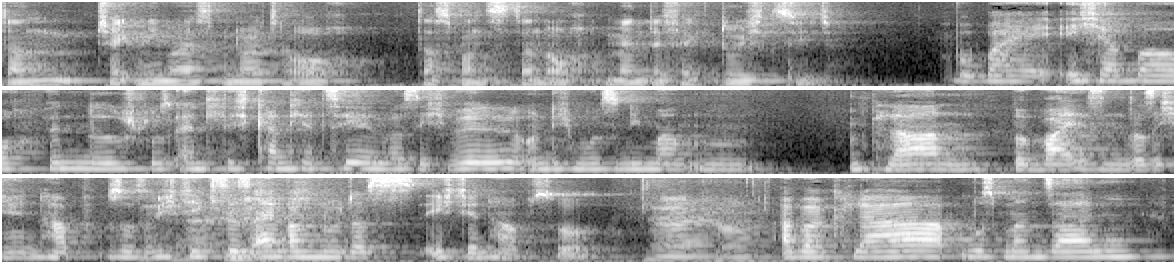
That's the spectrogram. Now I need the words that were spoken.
dann checken die meisten Leute auch, dass man es dann auch im Endeffekt durchzieht. Wobei ich aber auch finde, schlussendlich kann ich erzählen, was ich will und ich muss niemandem einen Plan beweisen, dass ich einen habe. So das Wichtigste ist einfach nur, dass ich den habe. So. Ja, klar. Aber klar muss man sagen,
